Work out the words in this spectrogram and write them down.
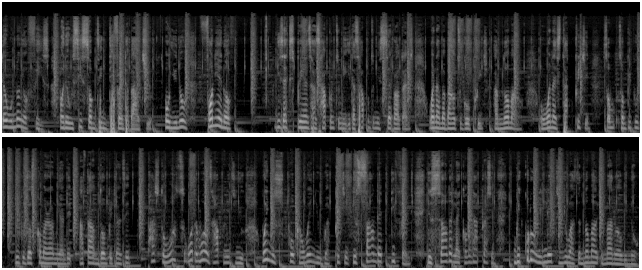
they will know your face, but they will see something different about you. Oh, you know, funny enough, this experience has happened to me. It has happened to me several times when I'm about to go preach. I'm normal or when I start preaching, some some people people just come around me and they, after I'm done preaching and say, Pastor, what's what what was happening to you when you spoke and when you were preaching? You sounded different. You sounded like another person. We couldn't relate to you as the normal Emmanuel we know.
